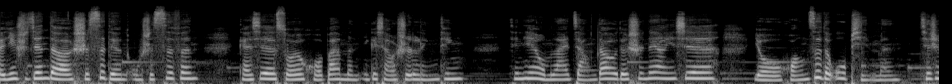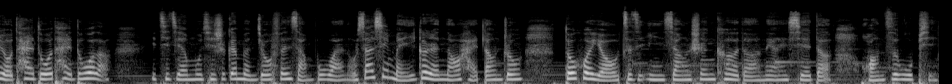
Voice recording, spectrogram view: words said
北京时间的十四点五十四分，感谢所有伙伴们一个小时的聆听。今天我们来讲到的是那样一些有黄字的物品们，其实有太多太多了，一期节目其实根本就分享不完。我相信每一个人脑海当中都会有自己印象深刻的那样一些的黄字物品，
